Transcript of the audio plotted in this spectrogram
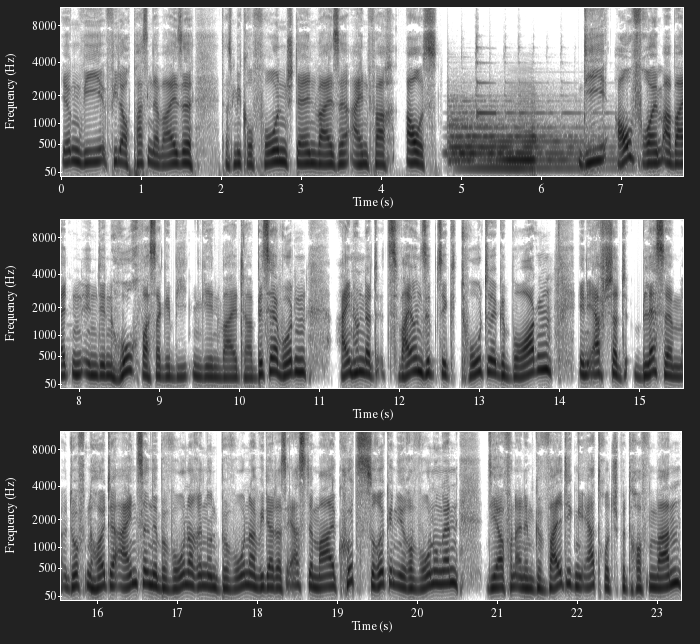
irgendwie fiel auch passenderweise das Mikrofon stellenweise einfach aus. Die Aufräumarbeiten in den Hochwassergebieten gehen weiter. Bisher wurden 172 Tote geborgen. In Erftstadt-Blessem durften heute einzelne Bewohnerinnen und Bewohner wieder das erste Mal kurz zurück in ihre Wohnungen, die ja von einem gewaltigen Erdrutsch betroffen waren.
